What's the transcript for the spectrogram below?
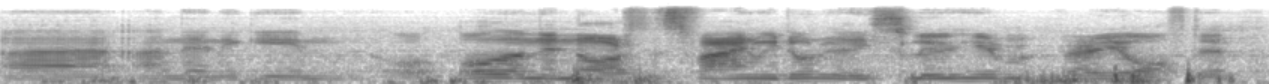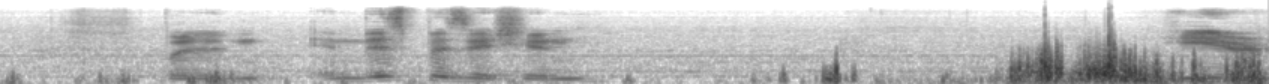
Uh, and then again all- on the north is fine. We don't really slew here very often. But in, in this position here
